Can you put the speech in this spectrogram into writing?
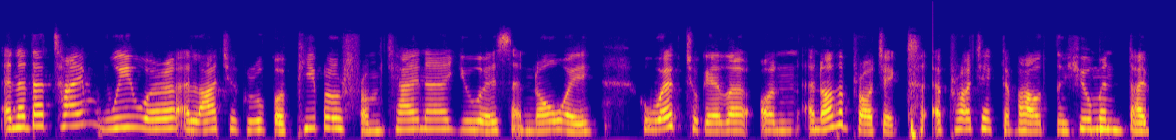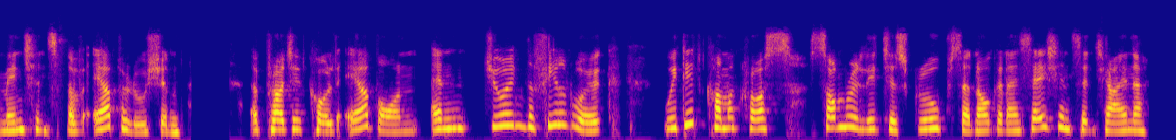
And at that time, we were a larger group of people from China, US, and Norway who worked together on another project, a project about the human dimensions of air pollution, a project called Airborne. And during the fieldwork, we did come across some religious groups and organizations in China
